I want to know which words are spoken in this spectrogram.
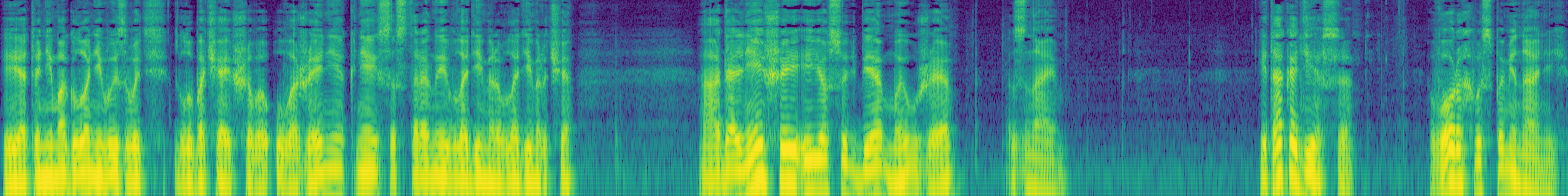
и это не могло не вызвать глубочайшего уважения к ней со стороны Владимира Владимировича. А о дальнейшей ее судьбе мы уже знаем. Итак, Одесса. Ворох воспоминаний.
